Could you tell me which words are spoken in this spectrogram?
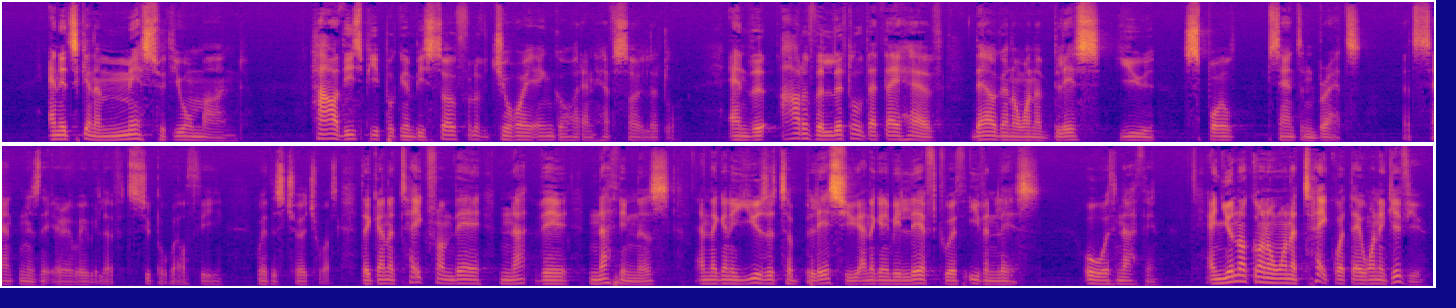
And it's going to mess with your mind. How these people to be so full of joy in God and have so little? And the, out of the little that they have, they are going to want to bless you, spoiled Sandton brats. That's Sandton is the area where we live. It's super wealthy where this church was. They're going to take from their, their nothingness and they're going to use it to bless you, and they're going to be left with even less or with nothing. And you're not going to want to take what they want to give you.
